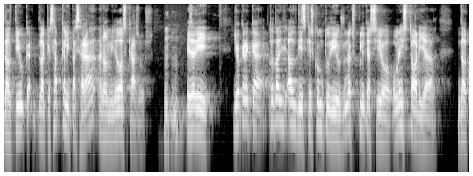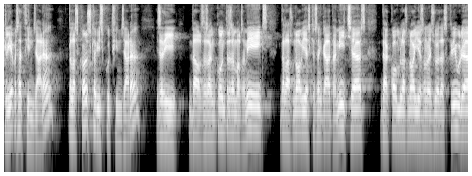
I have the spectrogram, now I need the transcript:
del tio que, del que sap que li passarà en el millor dels casos. Uh -huh. És a dir, jo crec que tot el, el disc és com tu dius, una explicació, una història del que li ha passat fins ara, de les coses que ha viscut fins ara, és a dir, dels desencontres amb els amics, de les nòvies que s'han quedat a mitges, de com les noies l'han ajudat a escriure,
